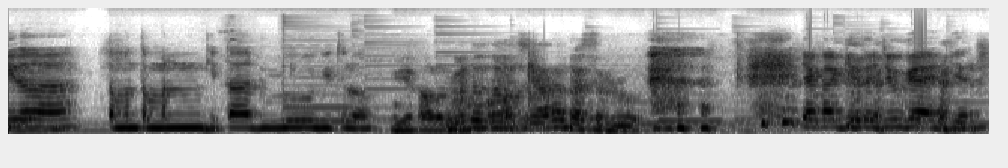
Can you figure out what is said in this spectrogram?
gitu iya. lah, teman-teman kita dulu gitu loh. Iya kalau dulu kan sekarang gak seru. ya nggak gitu juga anjir.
